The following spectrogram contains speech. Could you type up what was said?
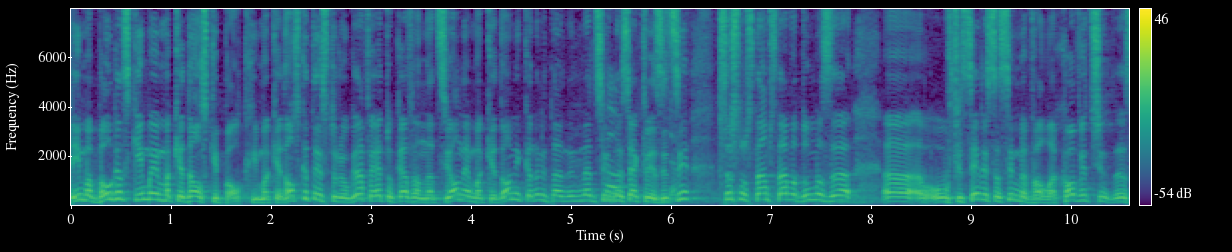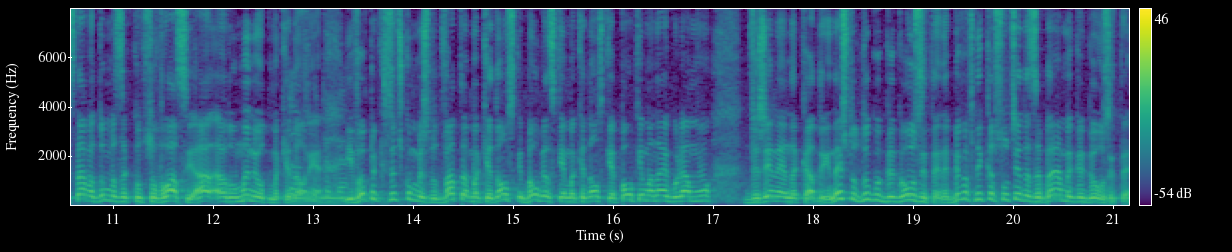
Има български, има и македонски полк. И македонската историография, ето казва, национе македоника, нали, на, на, на, на всякакви езици. Всъщност там става дума за а, офицери с име Валахович, става дума за коцовласи, а, а румъни от Македония. И въпреки всичко, между двата македонски, българския и македонския полк има най-голямо движение на кадри. И нещо друго, гагаузите. Не бива в никакъв случай да забравяме гагаузите.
